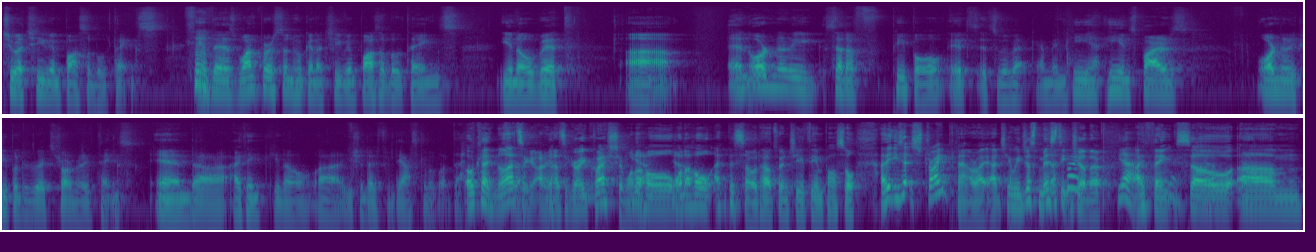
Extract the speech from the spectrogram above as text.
to achieve impossible things. If there's one person who can achieve impossible things, you know, with uh, an ordinary set of people, it's it's Vivek. I mean, he he inspires ordinary people to do extraordinary things, and uh, I think you know uh, you should definitely ask him about that. Okay, no, that's a, I mean, that's a great question. What a Yeah, whole what a whole episode. How to achieve the impossible. I think he's at Stripe now, right? Actually, we just missed That's each right. other. Yeah, I think yeah, so. yeah, yeah. Um,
